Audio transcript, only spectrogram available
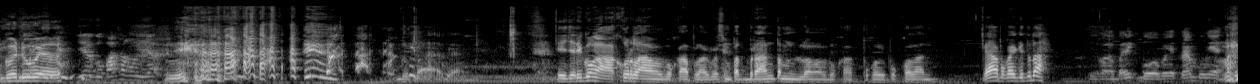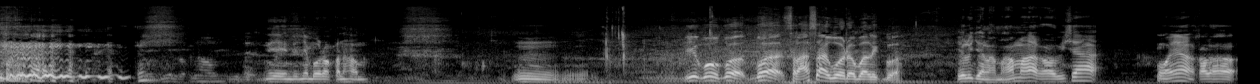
Gue duel. Iya, gue pasang lu ya. Lupa ada. Ya jadi gue gak akur lah sama bokap lah Gue sempat berantem dulu sama bokap Pukul-pukulan Ya pokoknya gitu dah Ya kalau balik bawa monyet nampung ya. Iya intinya broken home Hmm. Iya gua gua gua Selasa gua udah balik gua. Ya lu jangan lama-lama kalau bisa. Pokoknya kalau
